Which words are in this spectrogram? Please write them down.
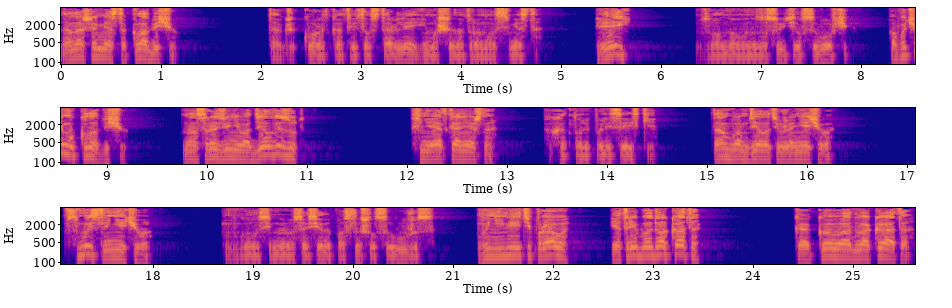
«На наше место, к кладбищу». Также коротко ответил Старлей, и машина тронулась с места. «Эй!» Взволнованно засуетился Вовчик. «А почему к кладбищу? Нас разве не в отдел везут?» «Нет, конечно», — хохотнули полицейские. «Там вам делать уже нечего». «В смысле нечего?» В голосе моего соседа послышался ужас. «Вы не имеете права. Я требую адвоката». «Какого адвоката?»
